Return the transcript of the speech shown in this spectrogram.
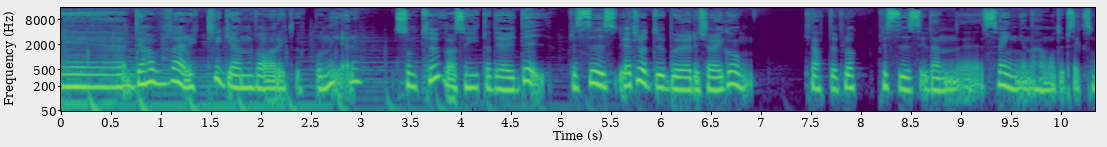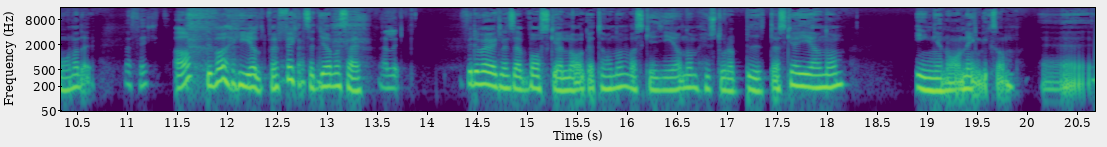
Eh, det har verkligen varit upp och ner. Som tur var så hittade jag ju dig. Precis, jag tror att du började köra igång knatteplock precis i den eh, svängen när han var typ sex månader. Perfekt. Ja, det var helt perfekt. Så jag var så här, för det var verkligen så här, vad ska jag laga till honom? Vad ska jag ge honom? Hur stora bitar ska jag ge honom? Ingen aning liksom. Eh,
